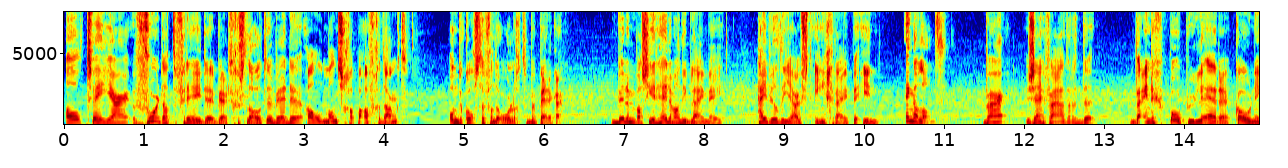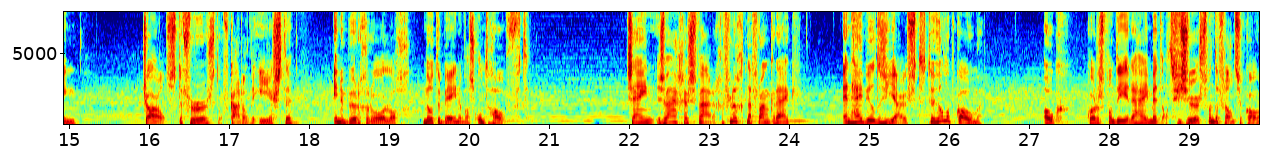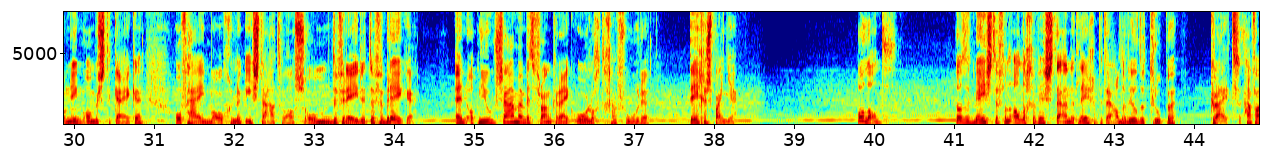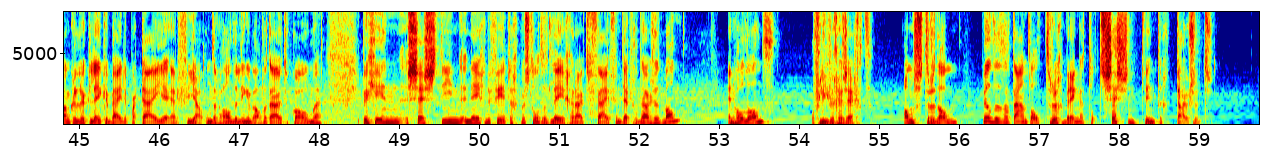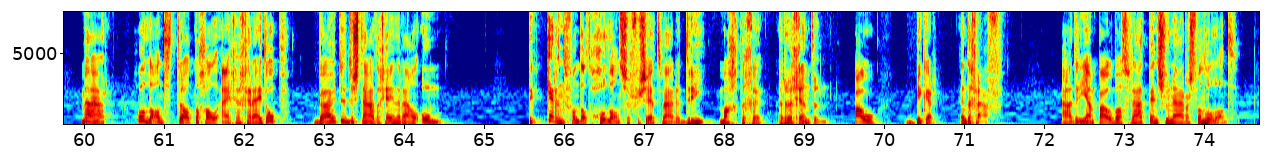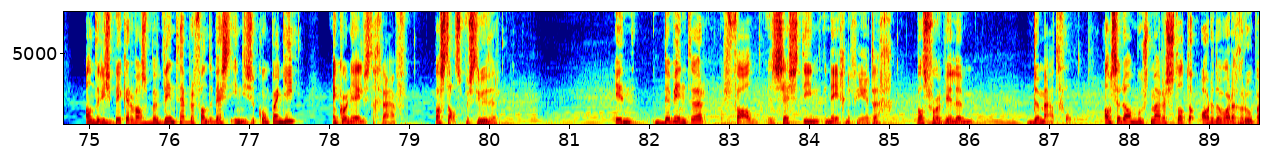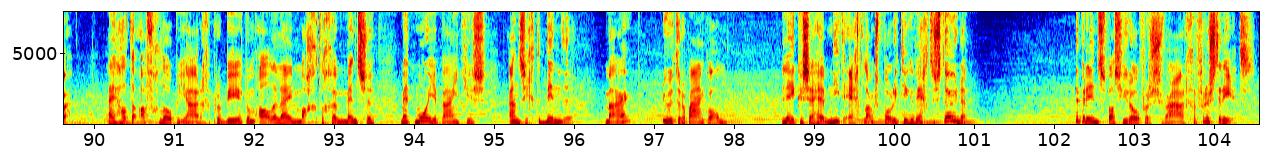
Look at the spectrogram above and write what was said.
Al twee jaar voordat de vrede werd gesloten, werden al manschappen afgedankt om de kosten van de oorlog te beperken. Willem was hier helemaal niet blij mee. Hij wilde juist ingrijpen in Engeland, waar zijn vader, de weinig populaire koning Charles I of Karel I, in een burgeroorlog notabene was onthoofd. Zijn zwagers waren gevlucht naar Frankrijk en hij wilde ze juist te hulp komen. Ook correspondeerde hij met adviseurs van de Franse koning om eens te kijken of hij mogelijk in staat was om de vrede te verbreken en opnieuw samen met Frankrijk oorlog te gaan voeren tegen Spanje. Holland, dat het meeste van alle gewesten aan het leger betaalde, wilde troepen kwijt. Aanvankelijk leken beide partijen er via onderhandelingen wel wat uit te komen. Begin 1649 bestond het leger uit 35.000 man en Holland, of liever gezegd Amsterdam, wilde dat aantal terugbrengen tot 26.000. Maar Holland trad nogal eigen gereid op, buiten de Staten-Generaal om. De kern van dat Hollandse verzet waren drie machtige regenten: Pauw, Bikker en de Graaf. Adriaan Pauw was raadpensionaris van Holland. Andries Bikker was bewindhebber van de West-Indische Compagnie en Cornelis de Graaf was stadsbestuurder. In de winter van 1649 was voor Willem de maat vol. Amsterdam moest maar eens tot de orde worden geroepen. Hij had de afgelopen jaren geprobeerd om allerlei machtige mensen met mooie baantjes aan zich te binden. Maar, nu het erop aankwam, leken ze hem niet echt langs politieke weg te steunen. De prins was hierover zwaar gefrustreerd.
